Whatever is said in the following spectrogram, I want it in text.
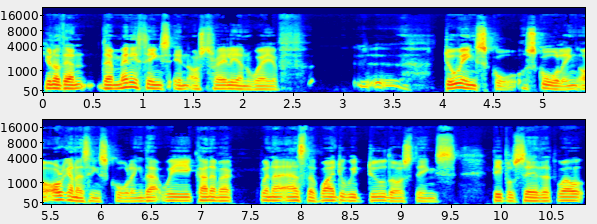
you know there, there are many things in australian way of uh, doing school schooling or organizing schooling that we kind of uh, when I ask that why do we do those things, people say that well,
